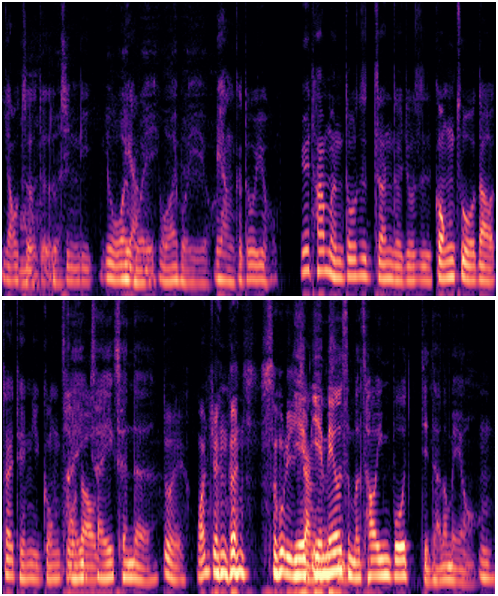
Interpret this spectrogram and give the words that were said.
夭折的经历，因为我外婆也我外婆也有，两个都有。因为他们都是真的，就是工作到在田里工作到才才生的，对，完全跟书里讲也也没有什么超音波检查都没有。嗯，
